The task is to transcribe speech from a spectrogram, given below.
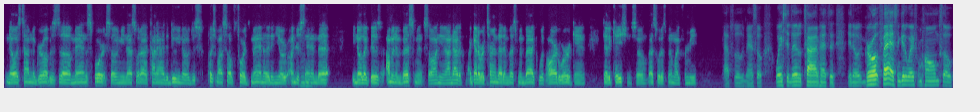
you know, it's time to grow up as a man sport. So I mean, that's what I kind of had to do. You know, just push myself towards manhood, and you know, understanding mm-hmm. that you know, like there's I'm an investment, so I need I got I got to return that investment back with hard work and dedication. So that's what it's been like for me. Absolutely, man. So wasted little time, had to you know grow up fast and get away from home. So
